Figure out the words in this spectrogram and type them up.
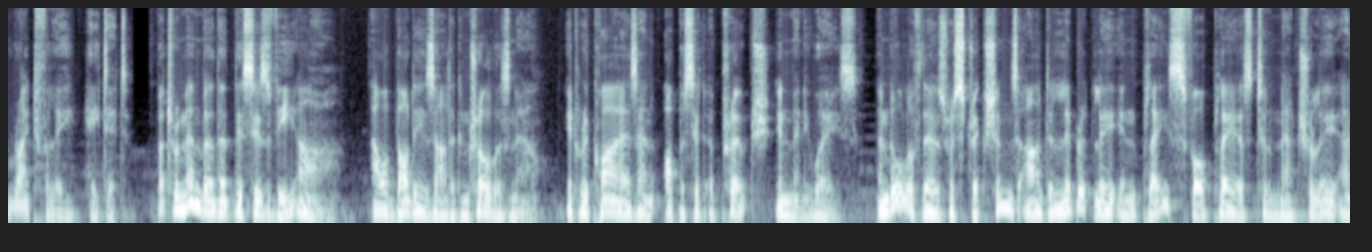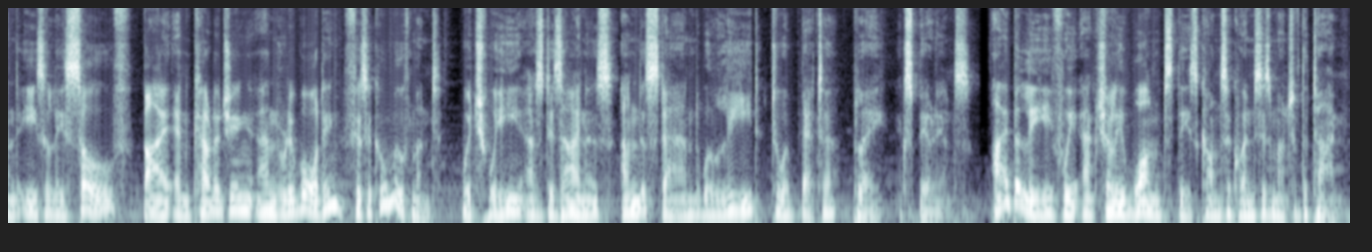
rightfully hate it. But remember that this is VR, our bodies are the controllers now. It requires an opposite approach in many ways. And all of those restrictions are deliberately in place for players to naturally and easily solve by encouraging and rewarding physical movement, which we as designers understand will lead to a better play experience. I believe we actually want these consequences much of the time.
